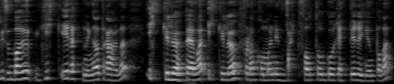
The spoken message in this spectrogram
Liksom bare gikk i retning av trærne. Ikke løp, Eva. Ikke løp, for da kommer han i hvert fall til å gå rett i ryggen på deg.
